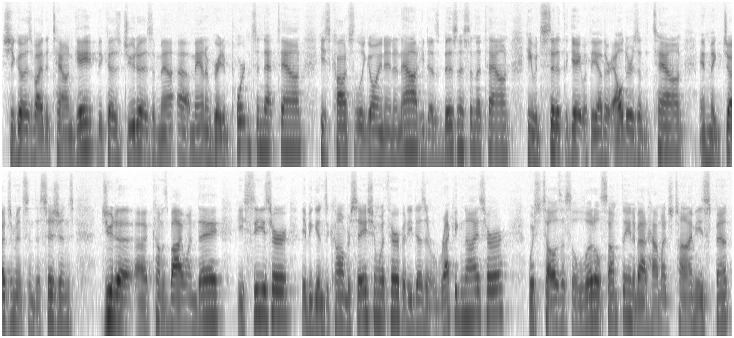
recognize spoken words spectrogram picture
She goes by the town gate because Judah is a man, a man, of great importance in that town. He's constantly going in and out. He does business in the town. He would sit at the gate with the other elders of the town and make judgments and decisions. Judah uh, comes by one day. He sees her. He begins a conversation with her, but he doesn't recognize her which tells us a little something about how much time he's spent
